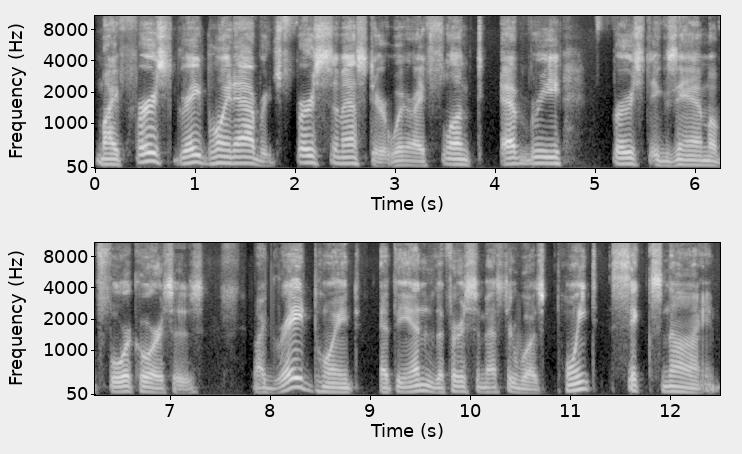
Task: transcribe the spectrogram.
My first grade point average, first semester, where I flunked every first exam of four courses my grade point at the end of the first semester was 0.69.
